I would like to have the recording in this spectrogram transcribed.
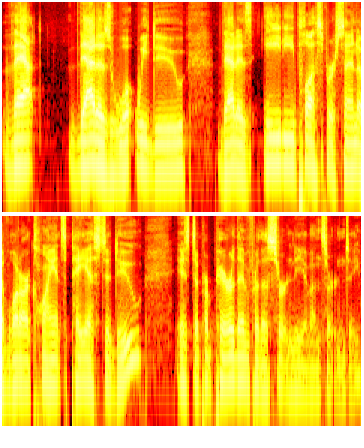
That that is what we do. That is 80 plus percent of what our clients pay us to do is to prepare them for the certainty of uncertainty.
